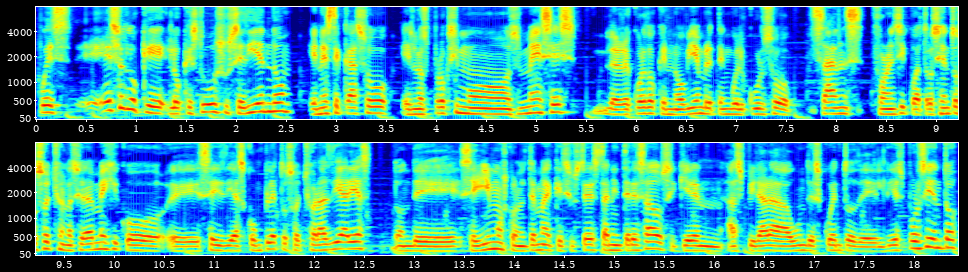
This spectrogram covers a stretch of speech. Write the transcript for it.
pues eso es lo que, lo que estuvo sucediendo. En este caso, en los próximos meses, les recuerdo que en noviembre tengo el curso SANS Forensic 408 en la Ciudad de México, eh, seis días completos, ocho horas diarias, donde seguimos con el tema de que si ustedes están interesados, si quieren aspirar a un descuento del 10%,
